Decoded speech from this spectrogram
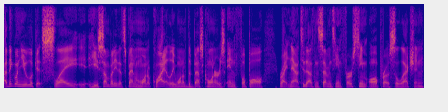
I think when you look at Slay, he's somebody that's been one quietly one of the best corners in football right now. 2017 first team All Pro selection,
